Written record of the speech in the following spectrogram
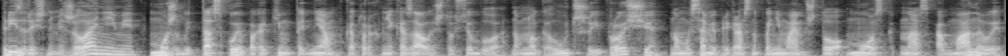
призрачными желаниями, может быть тоской по каким-то дням, в которых мне казалось, что все было намного лучше и проще, но мы сами прекрасно понимаем, что мозг нас обманывает,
